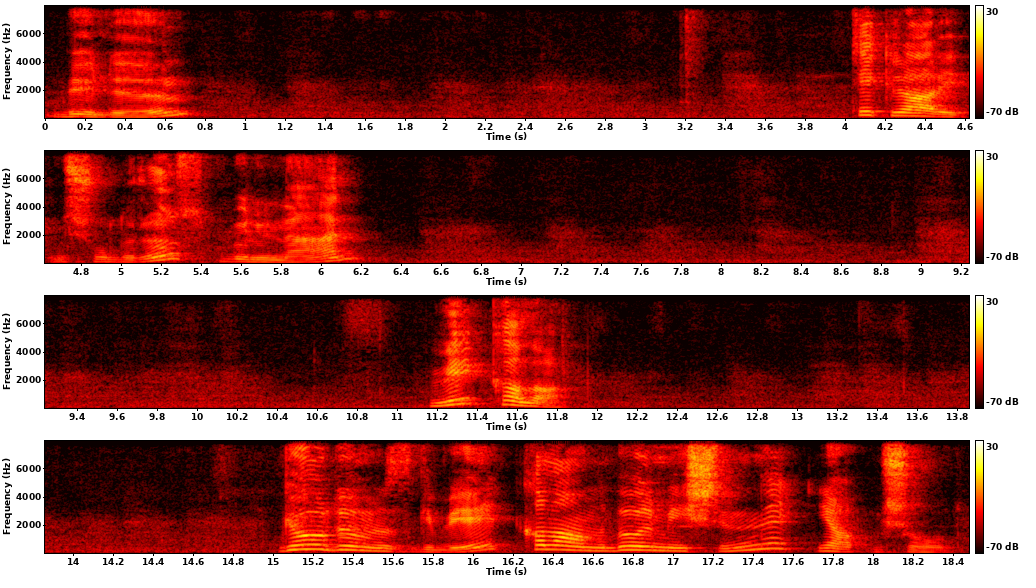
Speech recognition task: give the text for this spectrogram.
bölüm tekrar etmiş oluruz. Bölünen ve kalan. Gördüğümüz gibi kalanlı bölme işlemini yapmış olduk.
